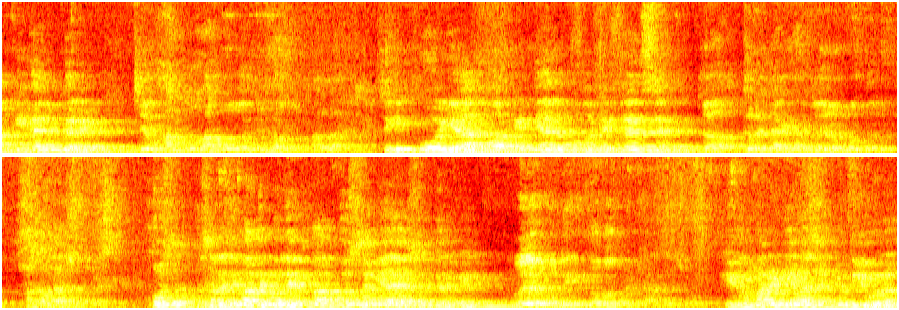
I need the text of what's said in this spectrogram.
आपकी हेल्प करें 지금 한국하고 유럽하고 달라요. देखिए कोरिया और इंडिया में बहुत डिफरेंस है 저 그런 이야기하면 여러분들 화가 날 수도 있어요. हो सर ऐसी बातें बोले तो गुस्सा भी आया सुन करके। कि हमारे इंडिया में ऐसा क्यों नहीं हो रहा?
